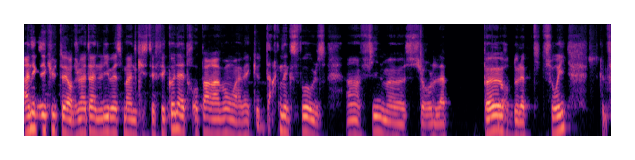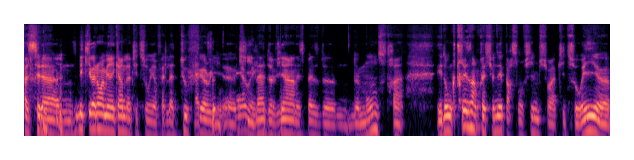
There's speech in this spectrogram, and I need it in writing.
Un exécuteur, Jonathan Liebesman, qui s'était fait connaître auparavant avec Dark Next Falls, un film euh, sur la peur de la petite souris. Enfin, c'est l'équivalent américain de la petite souris, en fait, la Tooth Fairy, euh, qui là devient un espèce de, de monstre. Et donc, très impressionné par son film sur la petite souris, euh,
